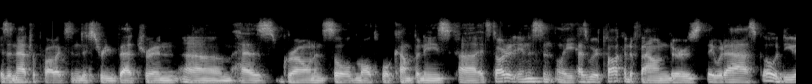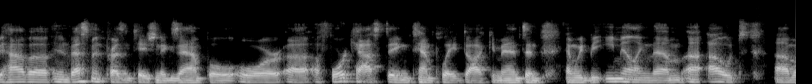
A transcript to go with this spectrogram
is a natural products industry veteran, um, has grown and sold multiple companies. Uh, it started innocently as we were talking to founders. They would ask, "Oh, do you have a, an investment presentation example or uh, a forecasting template document?" And and we'd be emailing them uh, out. Um,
